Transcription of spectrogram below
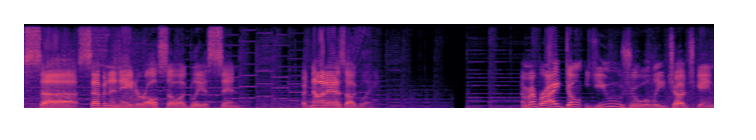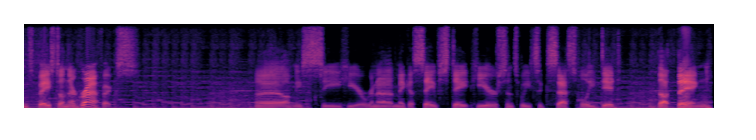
X uh, 7 and 8 are also ugly as sin, but not as ugly. And remember, I don't usually judge games based on their graphics. Uh, let me see here. We're gonna make a save state here since we successfully did the thing.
